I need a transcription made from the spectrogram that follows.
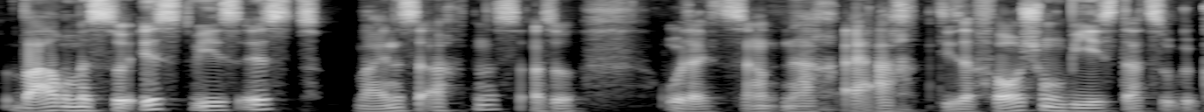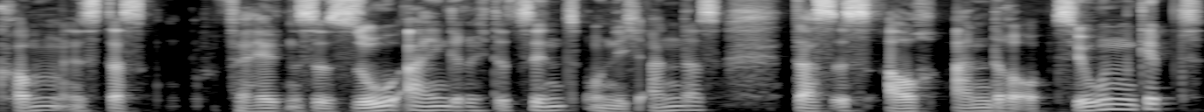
Warum es so ist, wie es ist, meines Erachtens, also oder nach Erachten dieser Forschung, wie es dazu gekommen ist, dass Verhältnisse so eingerichtet sind und nicht anders, dass es auch andere Optionen gibt,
